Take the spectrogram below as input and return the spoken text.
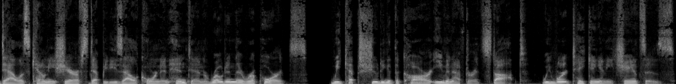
Dallas County Sheriff's deputies Alcorn and Hinton wrote in their reports, We kept shooting at the car even after it stopped. We weren't taking any chances.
